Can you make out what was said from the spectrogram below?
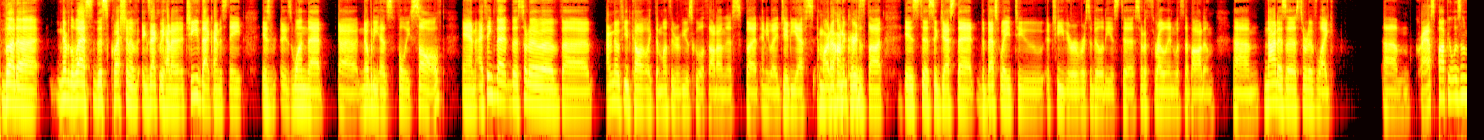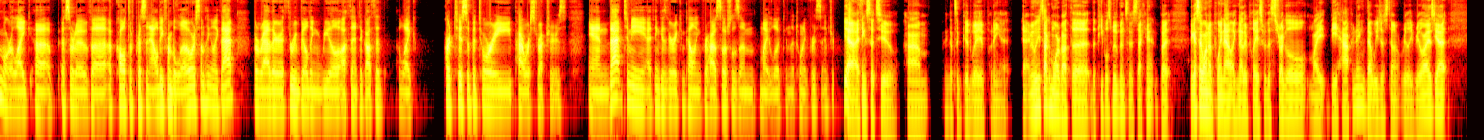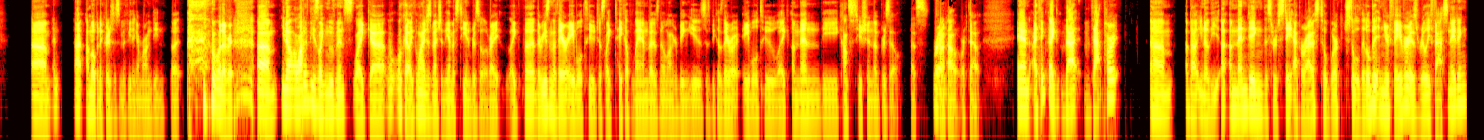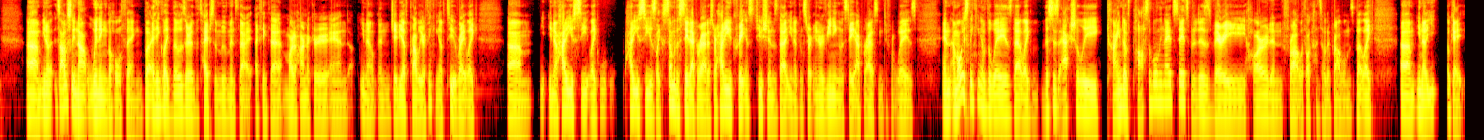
but uh, nevertheless, this question of exactly how to achieve that kind of state is is one that uh, nobody has fully solved. And I think that the sort of uh, I don't know if you'd call it like the monthly review school of thought on this, but anyway, JBF's and Marta Harnecker's thought is to suggest that the best way to achieve your reversibility is to sort of throw in with the bottom, um, not as a sort of like um, crass populism or like a, a sort of uh, a cult of personality from below or something like that, but rather through building real, authentic, authentic like participatory power structures and that to me, I think, is very compelling for how socialism might look in the 21st century. Yeah, I think so too. Um, I think that's a good way of putting it. I mean, we can talk more about the the people's movements in a second, but I guess I want to point out like another place where the struggle might be happening that we just don't really realize yet. Um, and I, am open to criticism if you think I'm wrong, Dean, but whatever. Um, you know, a lot of these like movements, like uh, okay, like the one I just mentioned, the MST in Brazil, right? Like the the reason that they were able to just like take up land that is no longer being used is because they were able to like amend the constitution of Brazil. That's right. kind of how it worked out. And I think like that that part um about you know the uh, amending the sort of state apparatus to work just a little bit in your favor is really fascinating um, you know, it's obviously not winning the whole thing, but I think like those are the types of movements that I, I think that Marta Harnecker and you know and JBF probably are thinking of too, right? Like, um, you know, how do you see like how do you seize like some of the state apparatus, or how do you create institutions that you know can start intervening in the state apparatus in different ways? And I'm always thinking of the ways that like this is actually kind of possible in the United States, but it is very hard and fraught with all kinds of other problems. But like, um, you know, okay,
